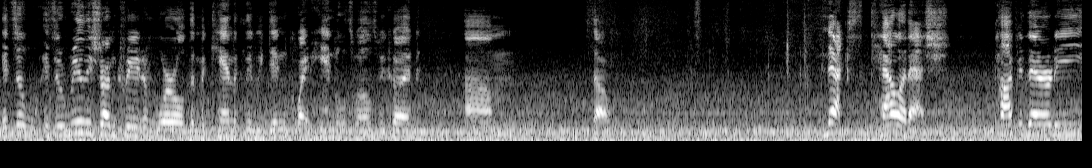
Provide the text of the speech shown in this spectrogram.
it's a it's a really strong creative world that mechanically we didn't quite handle as well as we could. Um, so next, Kaladesh popularity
